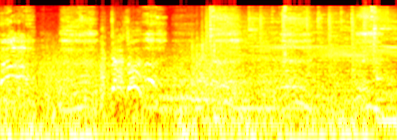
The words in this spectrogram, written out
啊啊大蒜啊啊啊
